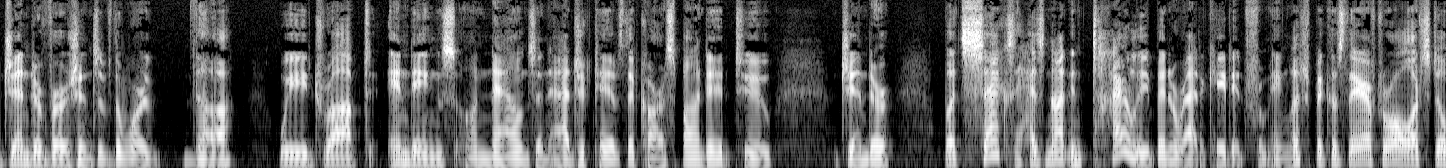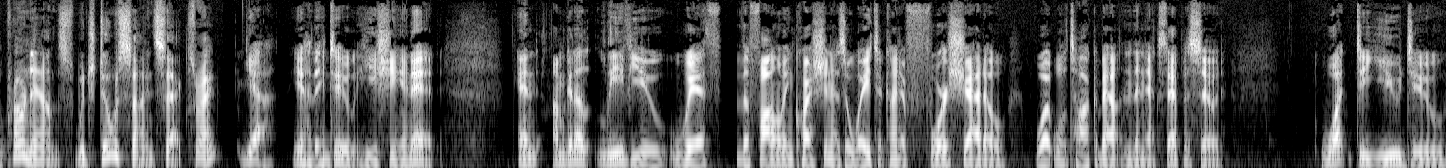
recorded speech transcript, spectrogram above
gender versions of the word the. We dropped endings on nouns and adjectives that corresponded to gender. But sex has not entirely been eradicated from English because they, after all, are still pronouns which do assign sex, right? Yeah. Yeah, they do. He, she, and it. And I'm going to leave you with the following question as a way to kind of foreshadow what we'll talk about in the next episode. What do you do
